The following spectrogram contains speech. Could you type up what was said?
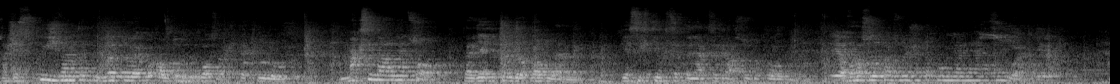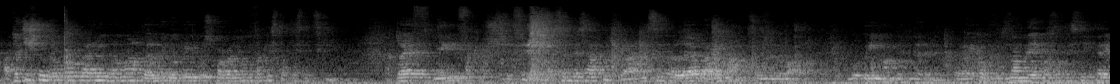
takže spíš vemte tuhle tu jako autobus architekturu, maximálně co, tak dějte ten dropout learning, jestli s tím chcete nějak se hrát topologii. A ono se ukazuje, že to poměrně nějak funguje. A totiž ten dropout learning má velmi dobrý rozpravedlný fakt statistický to je někdy fakt už 70. let, když jsem Leo Breiman se jmenoval, nebo Breiman, teď nevím, to je jako významný jako statistik, který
